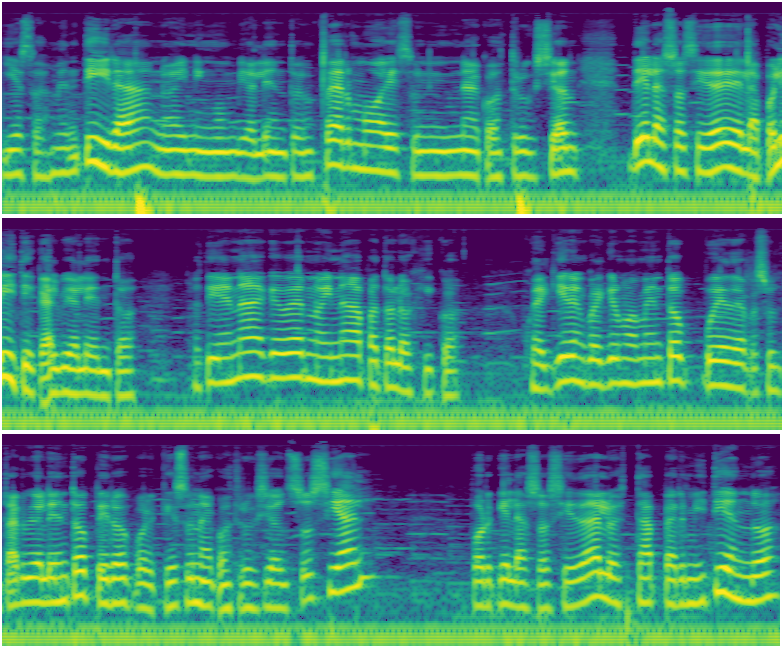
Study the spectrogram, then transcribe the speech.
y eso es mentira, no hay ningún violento enfermo, es una construcción de la sociedad y de la política el violento. No tiene nada que ver, no hay nada patológico. Cualquiera en cualquier momento puede resultar violento, pero porque es una construcción social, porque la sociedad lo está permitiendo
